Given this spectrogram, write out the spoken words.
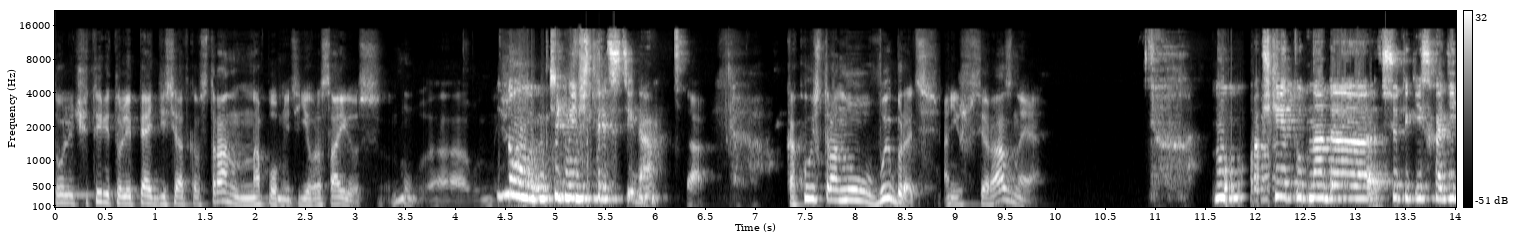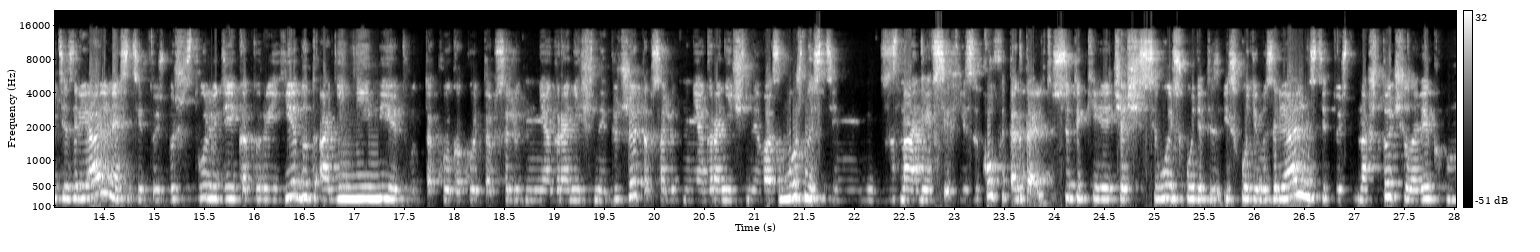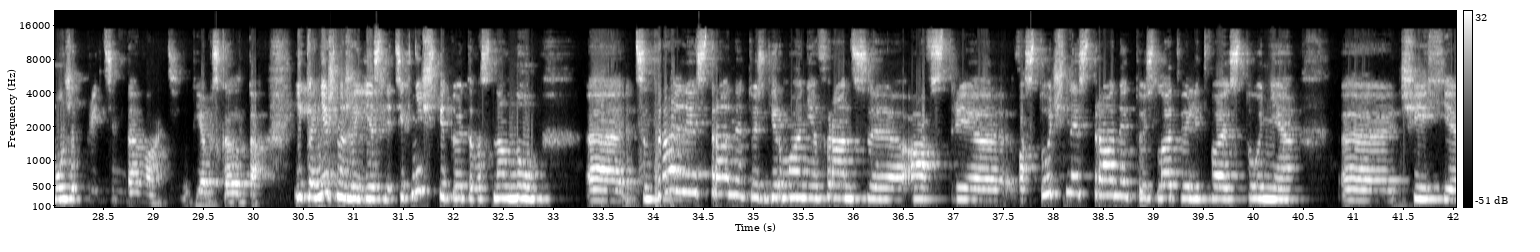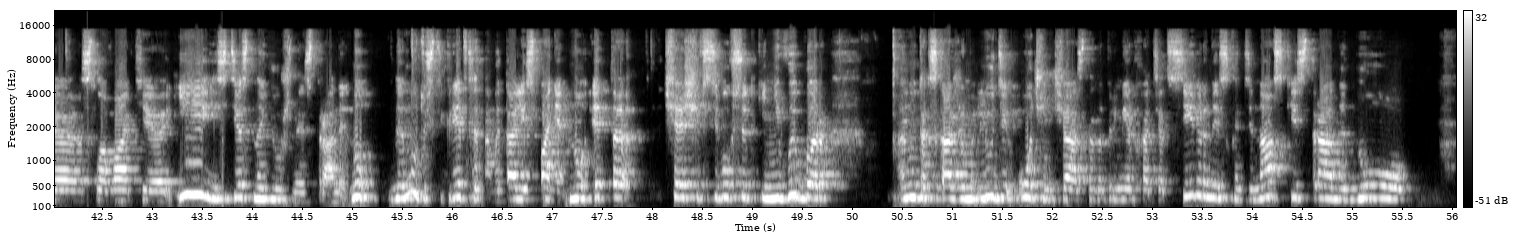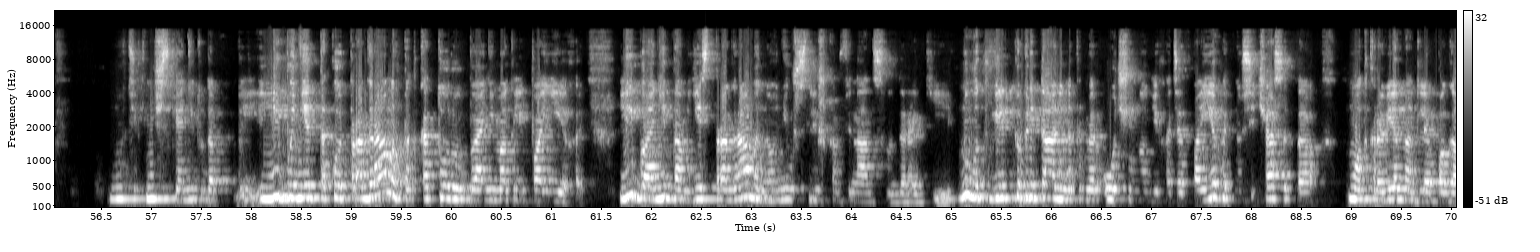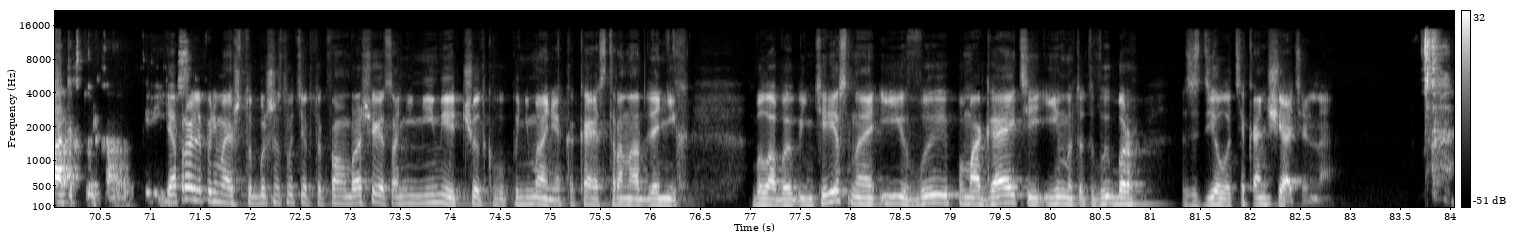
то ли 4, то ли 5 десятков стран, напомните, Евросоюз. Ну, а, ну чуть меньше 30, да. да. Какую страну выбрать? Они же все разные. Ну, вообще тут надо все-таки исходить из реальности, то есть большинство людей, которые едут, они не имеют вот такой какой-то абсолютно неограниченный бюджет, абсолютно неограниченные возможности, знание всех языков и так далее. То есть все-таки чаще всего исходят, исходим из реальности, то есть на что человек может претендовать. Вот я бы сказала так. И, конечно же, если технически, то это в основном э, центральные страны, то есть Германия, Франция, Австрия, восточные страны, то есть Латвия, Литва, Эстония, э, Чехия, Словакия и, естественно, южные страны. Ну, ну, то есть Греция, там, Италия, Испания. Но это чаще всего все-таки не выбор ну, так скажем, люди очень часто, например, хотят в северные, скандинавские страны, но ну, технически они туда... Либо нет такой программы, под которую бы они могли поехать, либо они там есть программы, но они уж слишком финансово дорогие. Ну, вот в Великобританию, например, очень многие хотят поехать, но сейчас это, ну, откровенно для богатых только переезд. Я правильно понимаю, что большинство тех, кто к вам обращается, они не имеют четкого понимания, какая страна для них была бы интересна, и вы помогаете им этот выбор сделать окончательно?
